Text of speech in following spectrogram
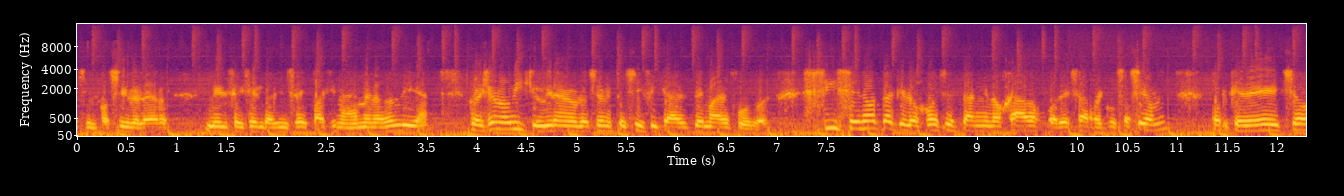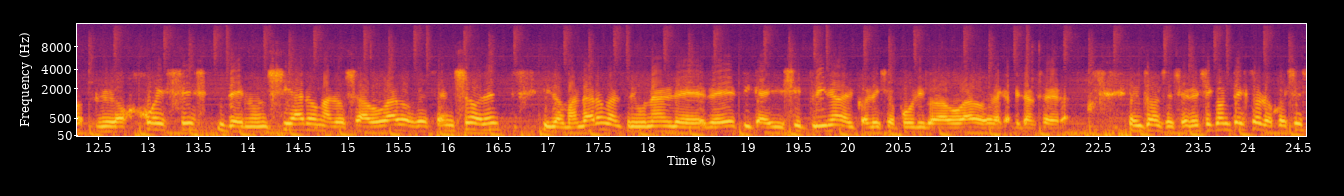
es imposible leer 1.616 páginas en menos de un día, pero yo no vi que hubiera una evaluación específica del tema del fútbol. Sí se nota que los jueces están enojados por esa recusación, porque de hecho los jueces denunciaron a los abogados defensores y los mandaron al Tribunal de, de Ética y Disciplina del Colegio Público de Abogados de la Capital Federal. Entonces, en ese contexto, los jueces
